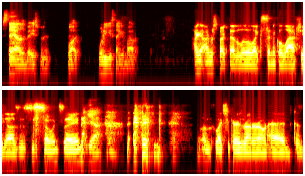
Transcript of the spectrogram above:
Stay Out of the Basement. What? What do you think about it? I, I respect that. The little like cynical laugh she does is so insane. Yeah, like she carries around her own head because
